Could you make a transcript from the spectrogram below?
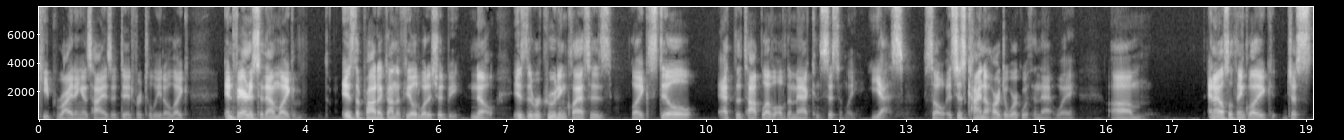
keep riding as high as it did for Toledo. Like, in fairness to them, like, is the product on the field what it should be? No. Is the recruiting classes like still at the top level of the MAC consistently? Yes. So it's just kind of hard to work with in that way. Um, and I also think like just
